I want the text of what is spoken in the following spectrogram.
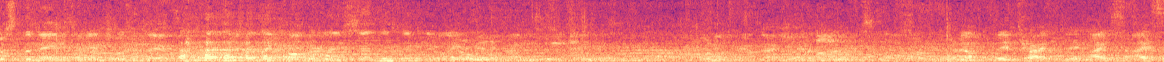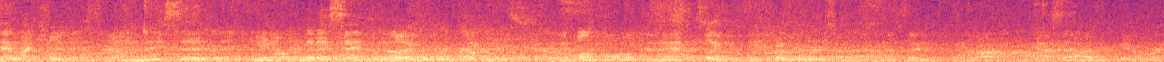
posted the names, the names wasn't there. And they called her, they sent the thing, they're like, money transaction. No, they tried. I, I sent my in, and they said, you know, and then I sent like a month, month and a half, like in February. or something, and it's like, oh no, I sent my paperwork.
